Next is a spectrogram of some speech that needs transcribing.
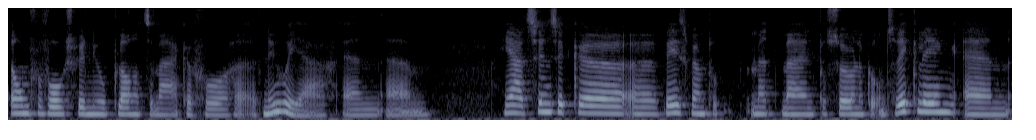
Om vervolgens weer nieuwe plannen te maken voor het nieuwe jaar. En um, ja, sinds ik bezig ben met mijn persoonlijke ontwikkeling en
